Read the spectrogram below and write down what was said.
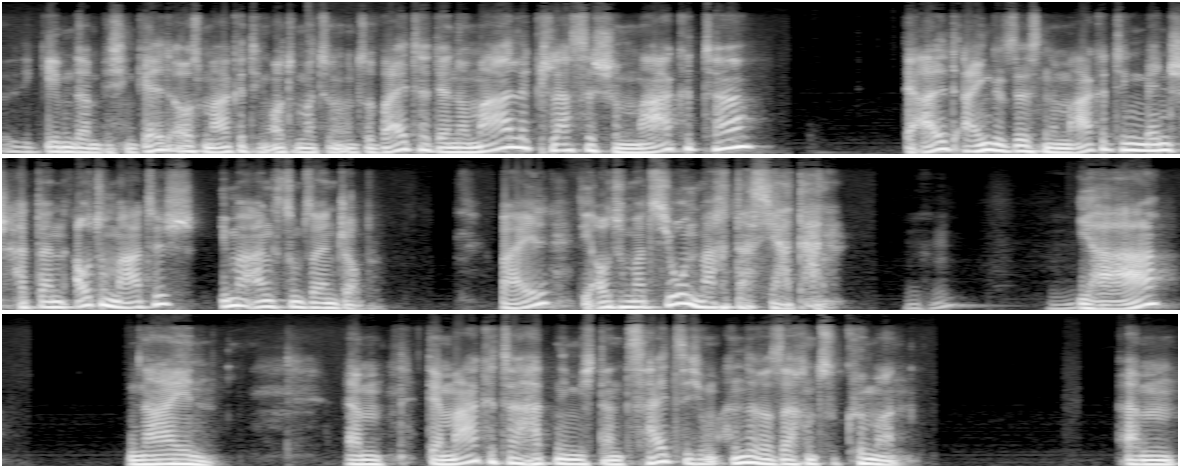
die geben da ein bisschen Geld aus, Marketing, Automation und so weiter. Der normale klassische Marketer, der alteingesessene Marketingmensch, hat dann automatisch immer Angst um seinen Job. Weil die Automation macht das ja dann. Mhm. Mhm. Ja, Nein. Ähm, der Marketer hat nämlich dann Zeit, sich um andere Sachen zu kümmern. Ähm,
